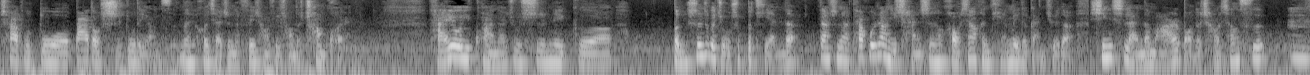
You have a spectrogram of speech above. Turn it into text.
差不多八到十度的样子，那你喝起来真的非常非常的畅快。还有一款呢，就是那个。本身这个酒是不甜的，但是呢，它会让你产生好像很甜美的感觉的。新西兰的马尔堡的长相思，嗯，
